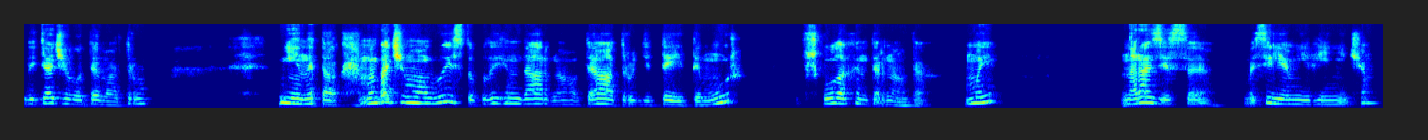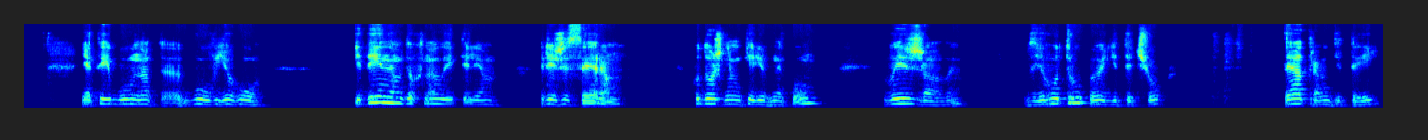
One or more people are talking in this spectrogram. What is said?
дитячого театру. Ні, не так. Ми бачимо виступ легендарного театру дітей Тимур в школах-інтернатах. Ми наразі з Василієм Євгенійовичем, який був, над- був його ідейним вдохновителем, режисером, художнім керівником, виїжджали з його трупою діточок, театром дітей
